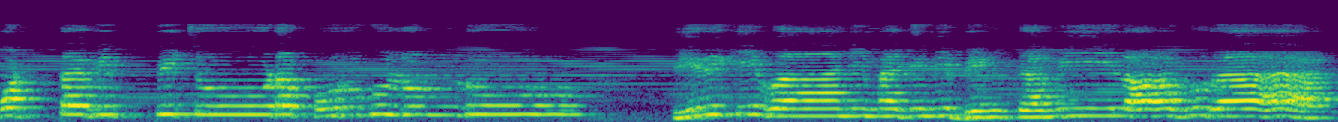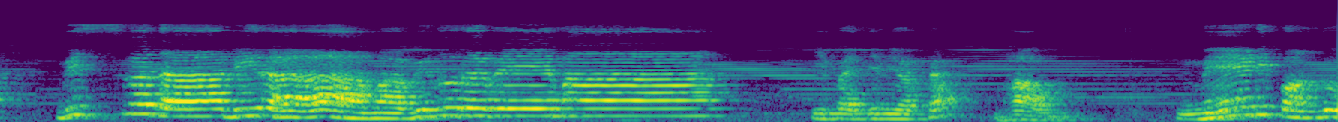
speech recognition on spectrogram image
పొట్ట విప్పి చూడ పురుగులుండు. పిరికి వాని మదిని బెంకమీలాగురా విశ్వదాభిరామ వినురవేమా? ఈ పద్యం యొక్క భావం. మేడి పండు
